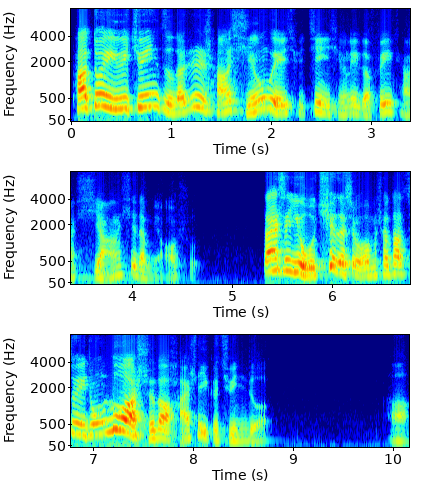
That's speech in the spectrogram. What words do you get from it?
他对于君子的日常行为去进行了一个非常详细的描述。但是有趣的是，我们说它最终落实到还是一个君德，啊，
